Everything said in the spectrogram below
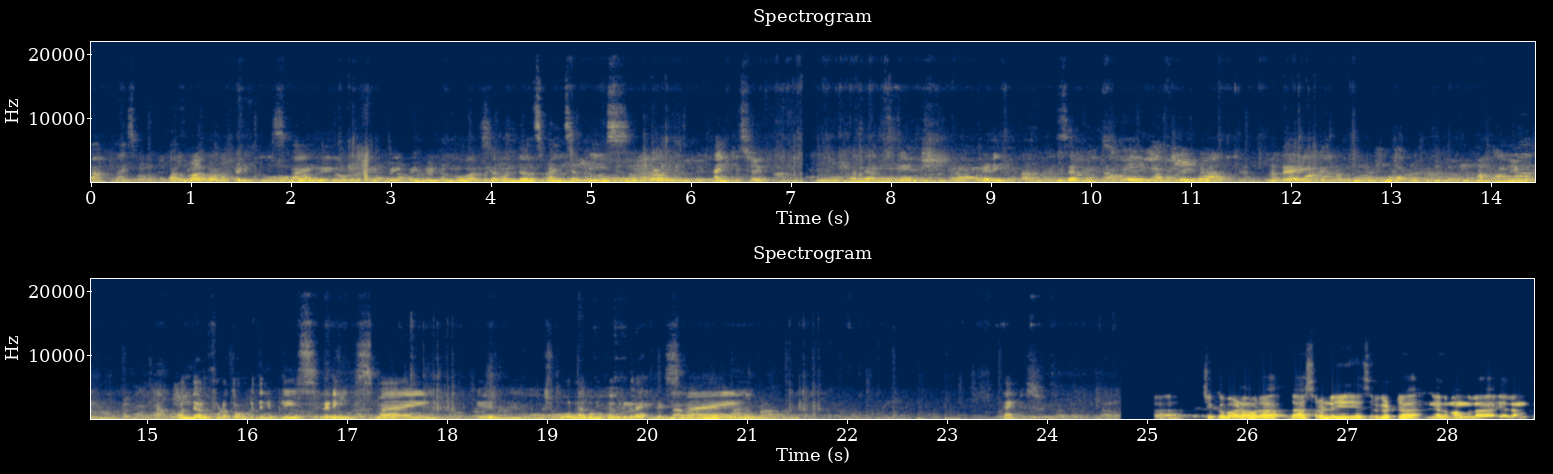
Ah, nice. Perfect. Ready? Smile. Wait, wait, wait. One more. Sir, on the spine, sir, please. Thank you, sir. On the okay. Ready? Sir. Ah, ಒಂದೇ ಒಂದು ಫೋಟೋ ತೊಗೊಂಡ್ಬಿಡ್ತೀನಿ ಪ್ಲೀಸ್ ರೆಡಿ ಸ್ಮೈಲ್ ಚೂರು ನಗುಮುಖ ಗುರುಗಳೇ ಸ್ಮೈಲ್ ಥ್ಯಾಂಕ್ ಯು ಸರ್ ಚಿಕ್ಕಬಾಣವರ, ದಾಸರಳ್ಳಿ, ಹೆಸರುಘಟ್ಟ, ನೆಲಮಂಗಲ, ಯಲಂಕ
